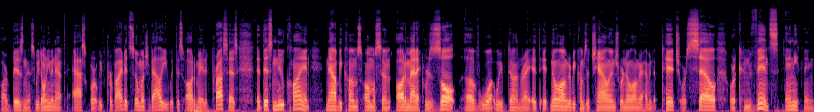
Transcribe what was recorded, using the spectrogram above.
our business. We don't even have to ask for it. We've provided so much value with this automated process that this new client now becomes almost an automatic result of what we've done, right? It, it no longer becomes a challenge. We're no longer having to pitch or sell or convince anything.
